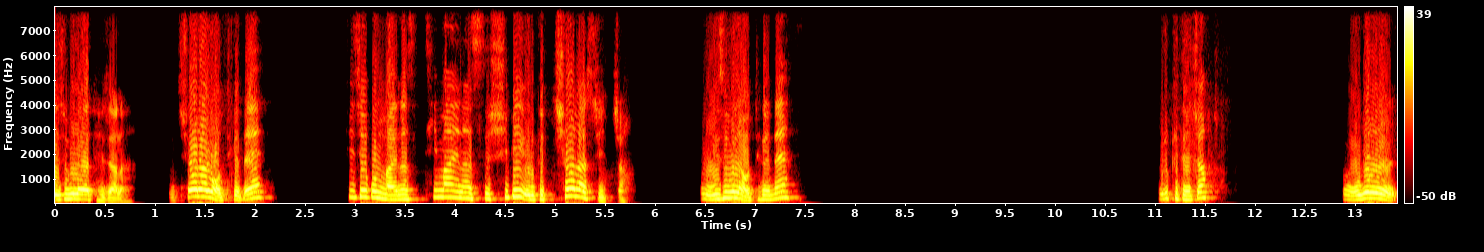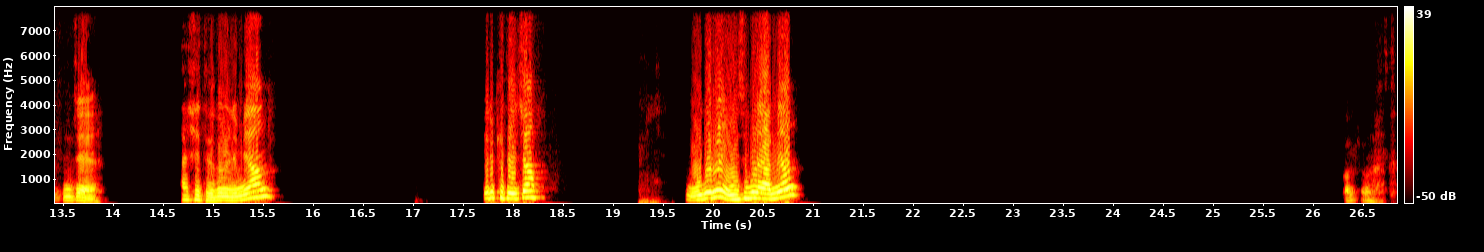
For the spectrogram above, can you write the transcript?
인수분해가 되잖아. 치환하면 어떻게 돼? t제곱 마이너스 t 마이너스 12 이렇게 치환할 수 있죠. 그럼 인수분해 어떻게 돼? 이렇게 되죠? 그럼 이거를 이제 다시 되돌리면 이렇게 되죠? 요거를 인수분해 하면 깜짝 놀랐다.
